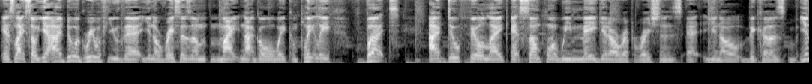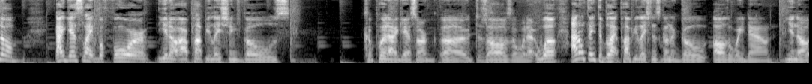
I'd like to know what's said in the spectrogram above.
It's like, so yeah, I do agree with you that, you know, racism might not go away completely, but I do feel like at some point we may get our reparations, at, you know, because, you know, I guess like before, you know, our population goes kaput, I guess, or uh, dissolves or whatever. Well, I don't think the black population is going to go all the way down. You know,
